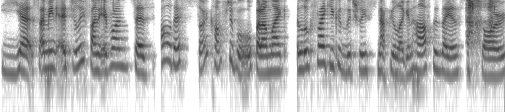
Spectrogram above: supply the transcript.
Yes, I mean it's really funny. Everyone says, "Oh, they're so comfortable," but I'm like, it looks like you could literally snap your leg in half because they are so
